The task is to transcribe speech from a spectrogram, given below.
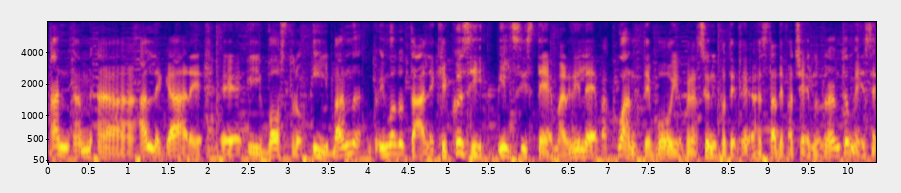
an- am- a- allegare eh, il vostro IBAN in modo tale che così il sistema rileva quante voi operazioni potete, eh, state facendo durante un mese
